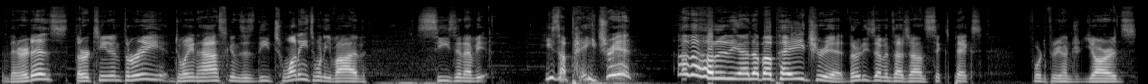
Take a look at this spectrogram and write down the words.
There it is, 13 and three. Dwayne Haskins is the 2025 season MVP. He's a Patriot. How the hell did he end up a Patriot? 37 touchdowns, six picks, 4,300 yards.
